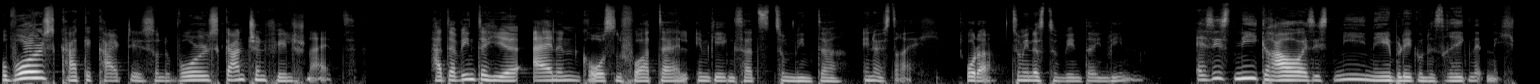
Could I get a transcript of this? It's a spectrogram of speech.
obwohl es kacke kalt ist und obwohl es ganz schön viel schneit, hat der Winter hier einen großen Vorteil im Gegensatz zum Winter in Österreich. Oder zumindest zum Winter in Wien. Es ist nie grau, es ist nie neblig und es regnet nicht.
